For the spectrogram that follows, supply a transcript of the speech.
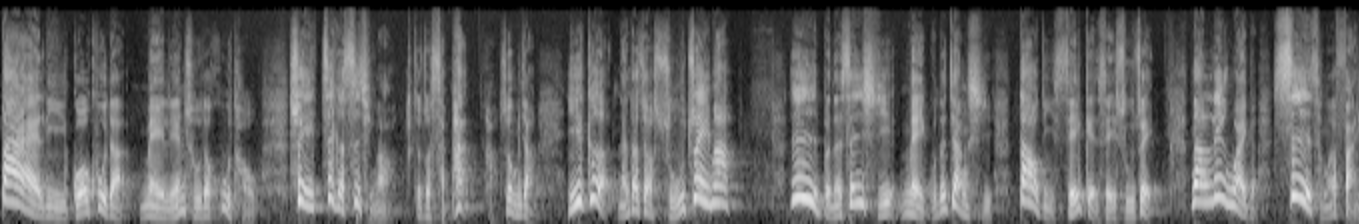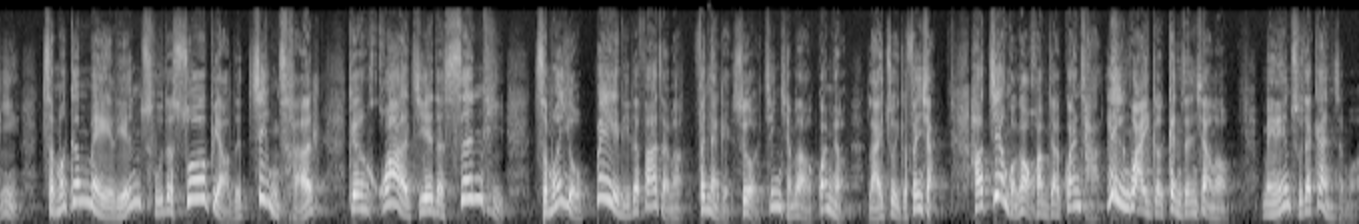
代理国库的美联储的户头，所以这个事情啊叫做审判啊，所以我们讲一个难道叫赎罪吗？日本的升息，美国的降息，到底谁给谁赎罪？那另外一个市场的反应怎么跟美联储的缩表的进程，跟华尔街的身体怎么有背离的发展吗？分享给所有金钱报的观众来做一个分享。好，这样广告我们就要观察另外一个更真相喽，美联储在干什么？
